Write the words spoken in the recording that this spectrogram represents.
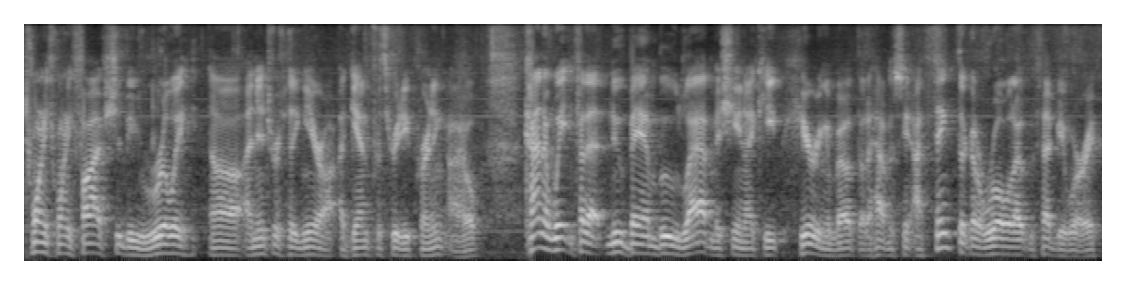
2025 should be really uh, an interesting year again for 3D printing, I hope. Kind of waiting for that new Bambu Lab machine I keep hearing about that I haven't seen. I think they're going to roll it out in February.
